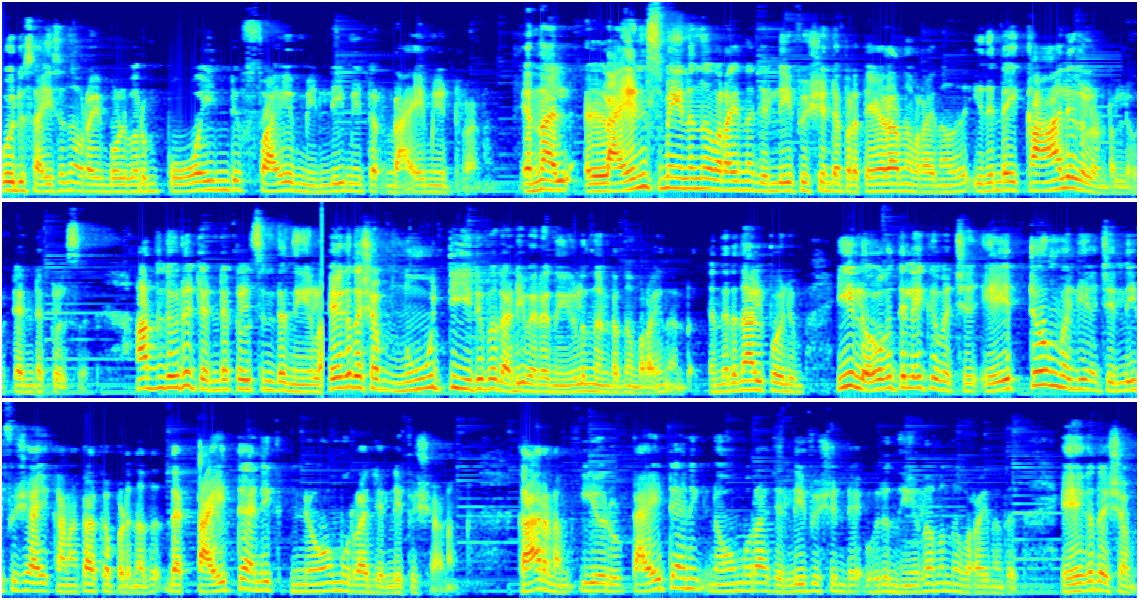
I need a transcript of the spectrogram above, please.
ഒരു സൈസ് എന്ന് പറയുമ്പോൾ വെറും പോയിന്റ് ഫൈവ് മില്ലിമീറ്റർ ഡയമീറ്റർ ആണ്. എന്നാൽ ലയൺസ് മെയിൻ എന്ന് പറയുന്ന ജെല്ലി ഫിഷിന്റെ പ്രത്യേകത എന്ന് പറയുന്നത് ഇതിന്റെ ഈ കാലുകളുണ്ടല്ലോ ടെൻഡക്കിൾസ് അതിലൊരു ടെൻഡക്കിൾസിന്റെ നീളം ഏകദേശം നൂറ്റി ഇരുപത് അടി വരെ നീളുന്നുണ്ടെന്ന് പറയുന്നുണ്ട്. എന്നിരുന്നാൽ പോലും ഈ ലോകത്തിലേക്ക് വെച്ച് ഏറ്റവും വലിയ ജെല്ലി ഫിഷായി കണക്കാക്കപ്പെടുന്നത് ദ ടൈറ്റാനിക് നോമുറ ജെല്ലി ഫിഷാണ് കാരണം ഈ ഒരു ടൈറ്റാനിക് നോമുറ ജെല്ലി ഫിഷിന്റെ ഒരു നീളമെന്ന് പറയുന്നത് ഏകദേശം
